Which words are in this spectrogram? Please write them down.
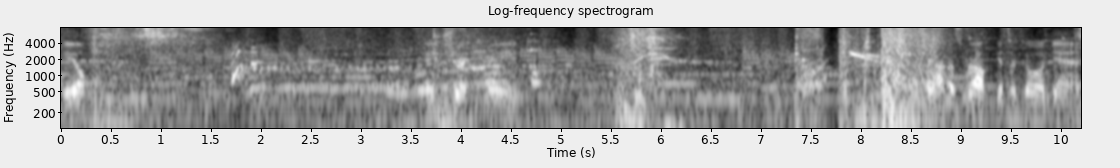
Heal. They tricked me. Wait, how does Ralph get to go again?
